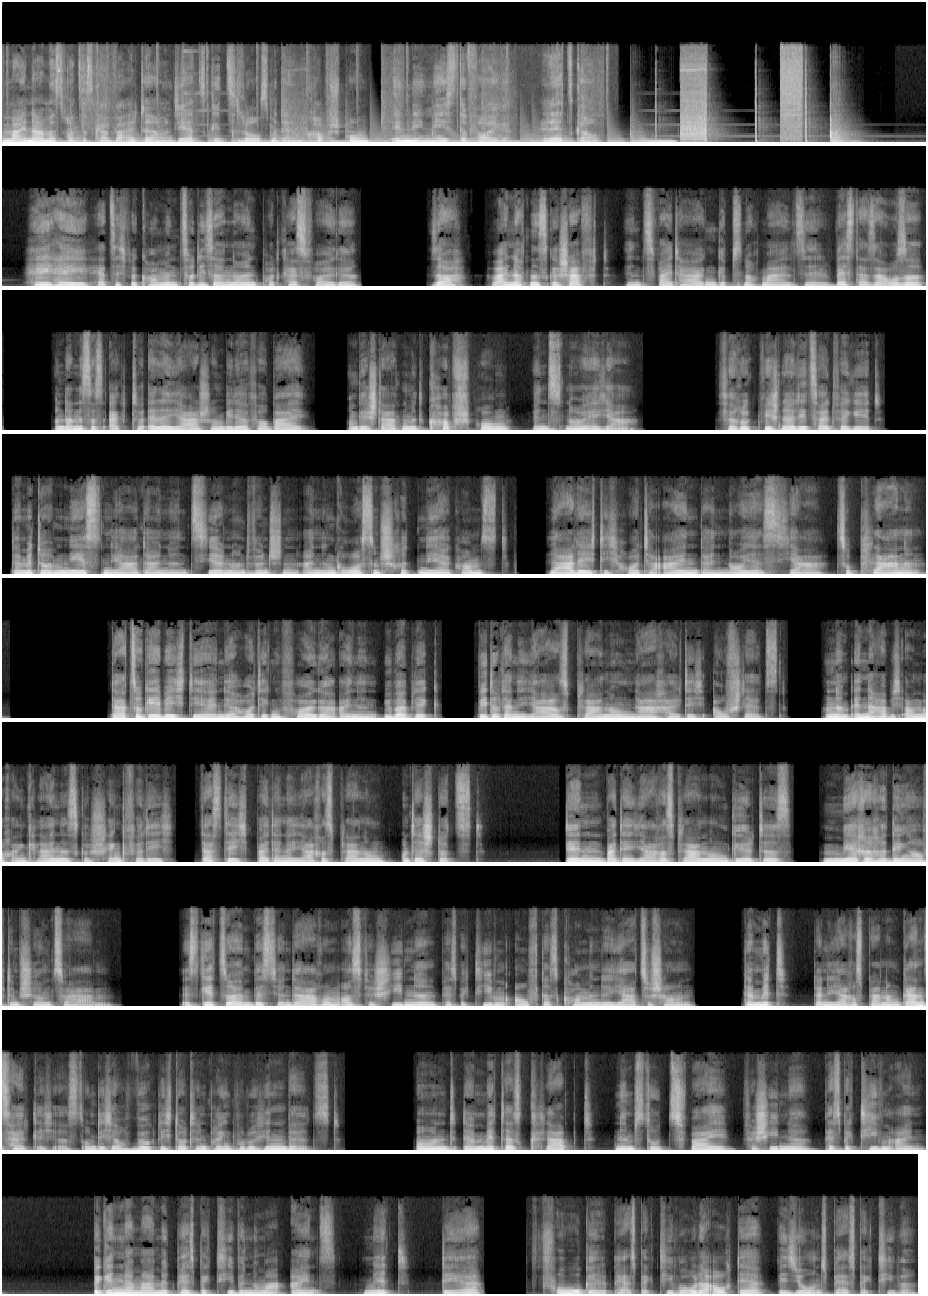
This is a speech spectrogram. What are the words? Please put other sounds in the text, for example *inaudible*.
Mein Name ist Franziska Walter und jetzt geht's los mit einem Kopfsprung in die nächste Folge. Let's go! Hey, hey, herzlich willkommen zu dieser neuen Podcast-Folge. So, Weihnachten ist geschafft. In zwei Tagen gibt's nochmal Silvestersause und dann ist das aktuelle Jahr schon wieder vorbei und wir starten mit Kopfsprung ins neue Jahr. Verrückt, wie schnell die Zeit vergeht. Damit du im nächsten Jahr deinen Zielen und Wünschen einen großen Schritt näher kommst, lade ich dich heute ein, dein neues Jahr zu planen. Dazu gebe ich dir in der heutigen Folge einen Überblick, wie du deine Jahresplanung nachhaltig aufstellst. Und am Ende habe ich auch noch ein kleines Geschenk für dich, das dich bei deiner Jahresplanung unterstützt. Denn bei der Jahresplanung gilt es, mehrere Dinge auf dem Schirm zu haben. Es geht so ein bisschen darum, aus verschiedenen Perspektiven auf das kommende Jahr zu schauen, damit deine Jahresplanung ganzheitlich ist und dich auch wirklich dorthin bringt, wo du hin willst. Und damit das klappt, nimmst du zwei verschiedene Perspektiven ein. Beginnen wir mal mit Perspektive Nummer eins, mit der Vogelperspektive oder auch der Visionsperspektive.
